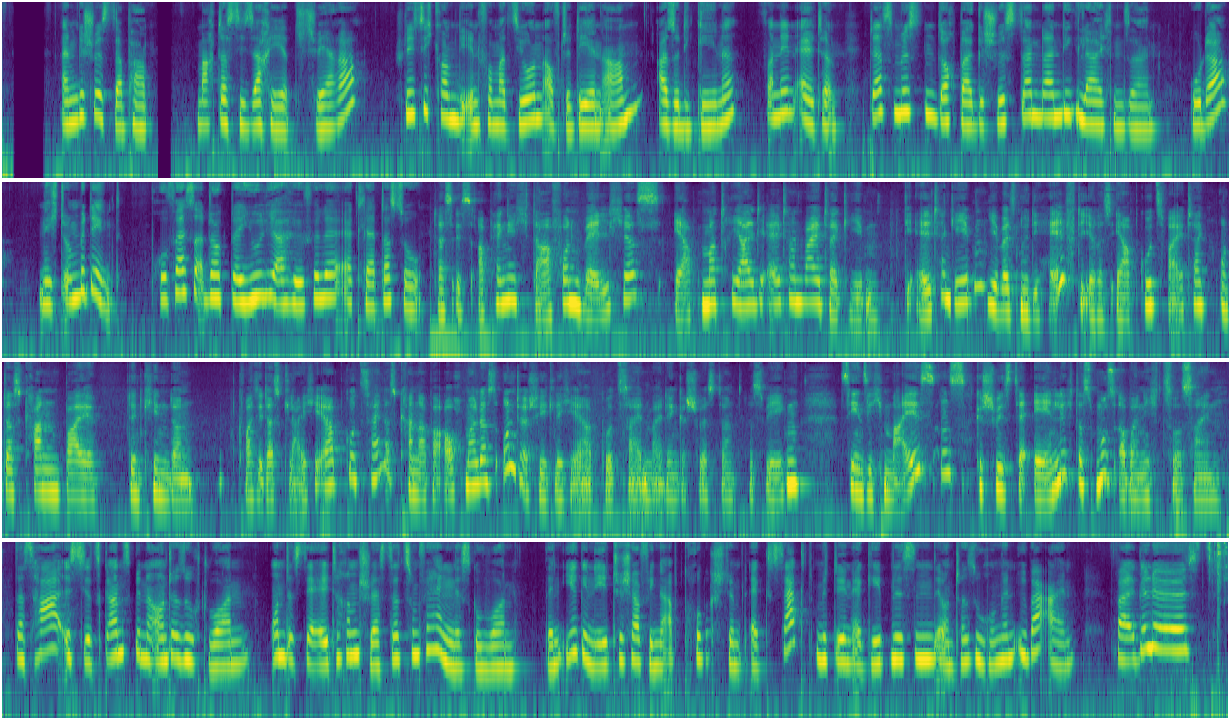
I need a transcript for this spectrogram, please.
Ein Geschwisterpaar. Macht das die Sache jetzt schwerer? Schließlich kommen die Informationen auf der DNA, also die Gene, von den Eltern. Das müssten doch bei Geschwistern dann die gleichen sein. Oder? Nicht unbedingt. Professor Dr. Julia Höfele erklärt das so. Das ist abhängig davon, welches Erbmaterial die Eltern weitergeben. Die Eltern geben jeweils nur die Hälfte ihres Erbguts weiter und das kann bei den Kindern quasi das gleiche Erbgut sein, es kann aber auch mal das unterschiedliche Erbgut sein bei den Geschwistern. Deswegen sehen sich meistens Geschwister ähnlich, das muss aber nicht so sein. Das Haar ist jetzt ganz genau untersucht worden und ist der älteren Schwester zum Verhängnis geworden. Denn ihr genetischer Fingerabdruck stimmt exakt mit den Ergebnissen der Untersuchungen überein. Fall gelöst!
